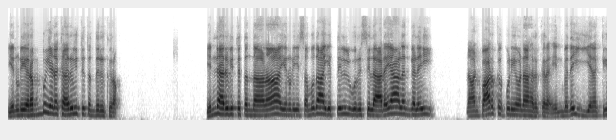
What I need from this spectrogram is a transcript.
என்னுடைய ரப்பு எனக்கு அறிவித்து தந்திருக்கிறான். என்ன அறிவித்து தந்தானா? என்னுடைய சமுதாயத்தில் ஒரு சில அடையாளங்களை நான் பார்க்கக்கூடியவனாக இருக்கிறேன் என்பதை எனக்கு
